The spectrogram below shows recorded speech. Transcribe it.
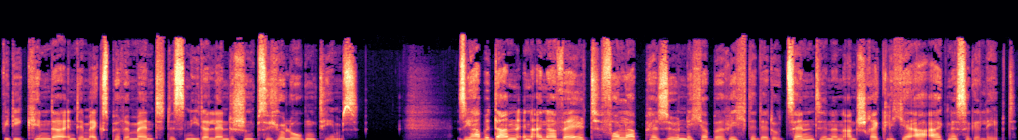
wie die Kinder in dem Experiment des niederländischen Psychologenteams. Sie habe dann in einer Welt voller persönlicher Berichte der Dozentinnen an schreckliche Ereignisse gelebt.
